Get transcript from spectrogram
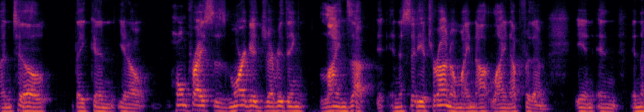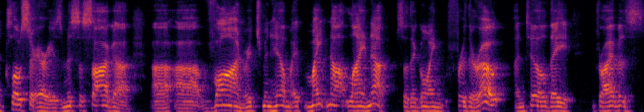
until they can, you know, home prices, mortgage, everything lines up in the city of Toronto might not line up for them in in in the closer areas, Mississauga, uh, uh, Vaughan, Richmond Hill, it might not line up. So they're going further out until they drive as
